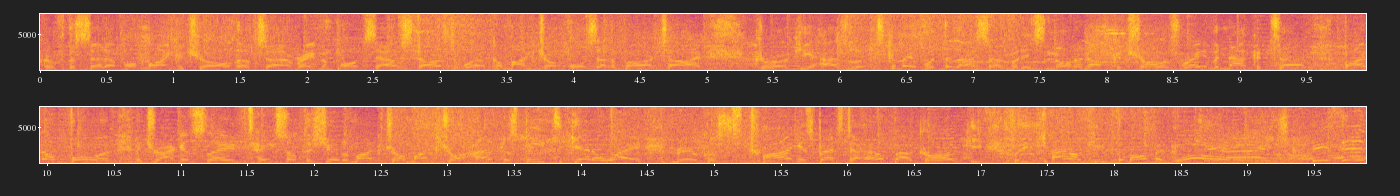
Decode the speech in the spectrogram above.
Go for the setup on mind control. They'll turn Raven pops out, starts to work on mind control, force out the power of time. KuroKy has looked to commit with the lasso, but it's not enough control as Raven now can turn, bite on forward. A Dragon Slave takes off the shield of mind control. Mind control has the speed to get away. Miracle's trying his best to help out KuroKy, but he cannot keep them off it. Whoa! He's in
